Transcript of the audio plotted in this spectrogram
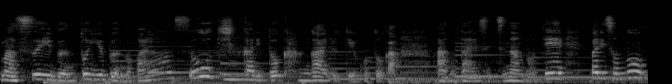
まあ、水分と油分のバランスをしっかりと考えるっていうことがあの大切なのでやっぱりその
